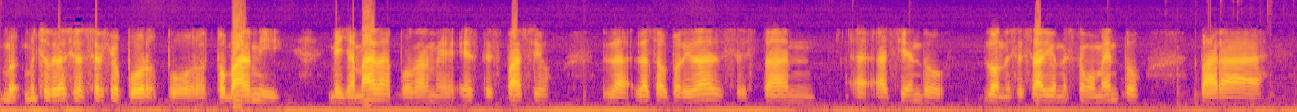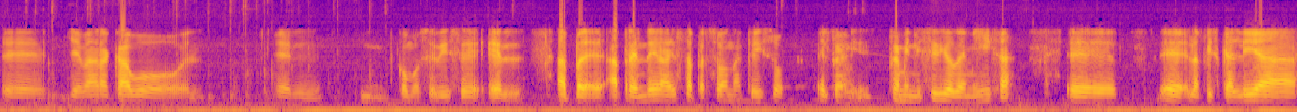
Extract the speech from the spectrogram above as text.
Muchas gracias, Sergio, por, por tomar mi, mi llamada, por darme este espacio. las autoridades están eh, haciendo lo necesario en este momento para eh, llevar a cabo el, el ¿cómo se dice? El aprender a esta persona que hizo el feminicidio de mi hija. Eh, la fiscalía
